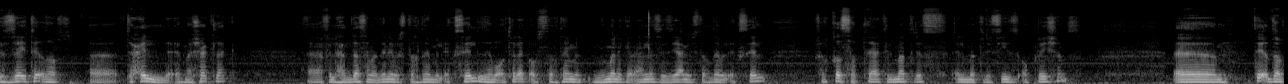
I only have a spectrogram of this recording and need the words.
إزاي تقدر آه، تحل مشاكلك آه، في الهندسة المدنية باستخدام ال Excel زي ما قلت لك أو استخدام ال numerical analysis يعني باستخدام ال Excel في القصة بتاعة ال matrix ال matrices operations تقدر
